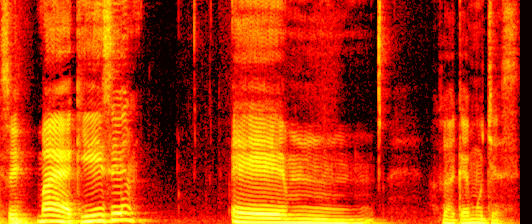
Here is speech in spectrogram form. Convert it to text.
Sí. Mae, aquí dice. Eh, mm, o sea, que hay muchas.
